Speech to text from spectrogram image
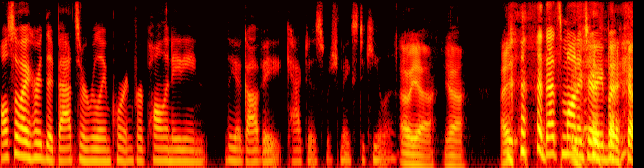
Also, I heard that bats are really important for pollinating the agave cactus, which makes tequila. Oh yeah, yeah. I, That's monetary, but yeah.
